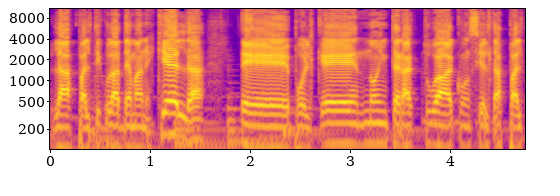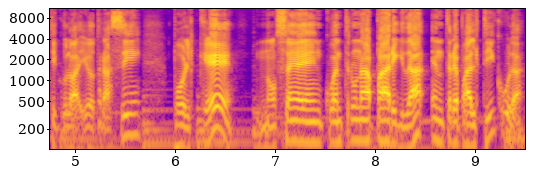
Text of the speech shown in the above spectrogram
las partículas de mano izquierda, eh, por qué no interactúa con ciertas partículas y otras sí, por qué no se encuentra una paridad entre partículas.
